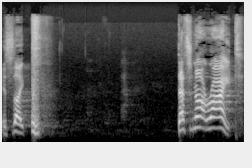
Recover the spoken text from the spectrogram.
It's like, that's not right.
